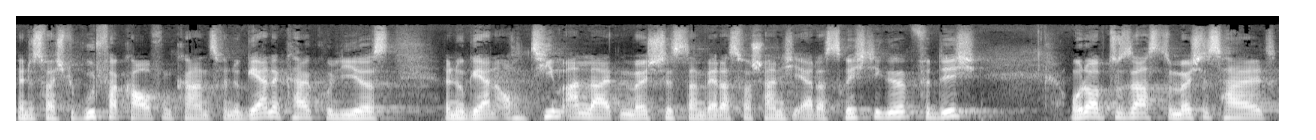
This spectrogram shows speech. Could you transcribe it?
wenn du zum Beispiel gut verkaufen kannst, wenn du gerne kalkulierst, wenn du gerne auch ein Team anleiten möchtest, dann wäre das wahrscheinlich eher das Richtige für dich. Oder ob du sagst, du möchtest halt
